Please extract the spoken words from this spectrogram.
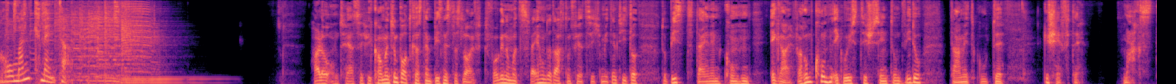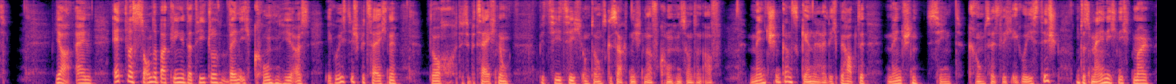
Roman Kmenter. Hallo und herzlich willkommen zum Podcast Ein Business, das läuft. Folge Nummer 248 mit dem Titel Du bist deinen Kunden egal. Warum Kunden egoistisch sind und wie du damit gute Geschäfte machst. Ja, ein etwas sonderbar klingender Titel, wenn ich Kunden hier als egoistisch bezeichne, doch diese Bezeichnung bezieht sich unter uns gesagt nicht nur auf Kunden, sondern auf Menschen ganz generell. Ich behaupte, Menschen sind grundsätzlich egoistisch und das meine ich nicht mal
